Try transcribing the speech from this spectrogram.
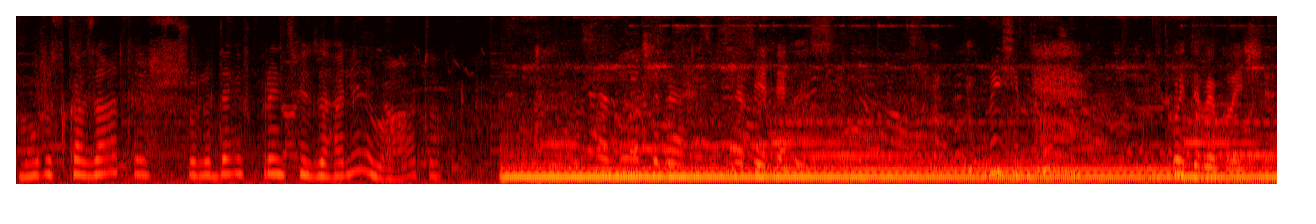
Можу сказати, що людей в принципі взагалі небагато. Підходьте ви ближче.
